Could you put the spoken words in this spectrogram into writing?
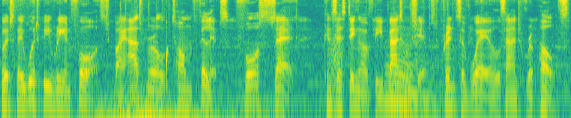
but they would be reinforced by Admiral Tom Phillips' Force Z consisting of the battleships mm. Prince of Wales and Repulse,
